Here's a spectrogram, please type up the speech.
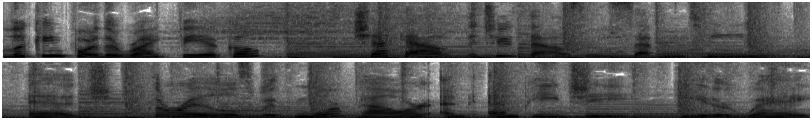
Looking for the right vehicle? Check out the 2017 Edge. Thrills with more power and MPG. Either way,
